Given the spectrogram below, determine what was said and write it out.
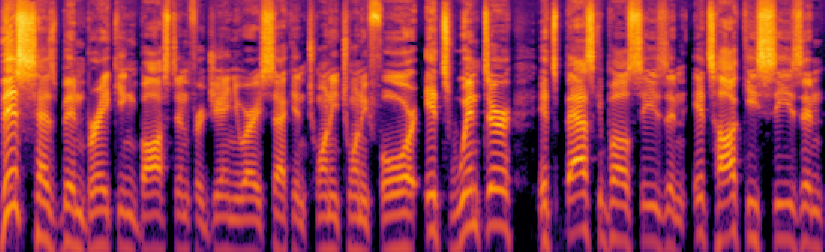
This has been Breaking Boston for January 2nd, 2024. It's winter, it's basketball season, it's hockey season.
